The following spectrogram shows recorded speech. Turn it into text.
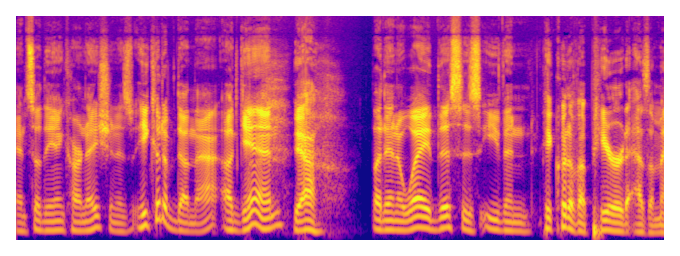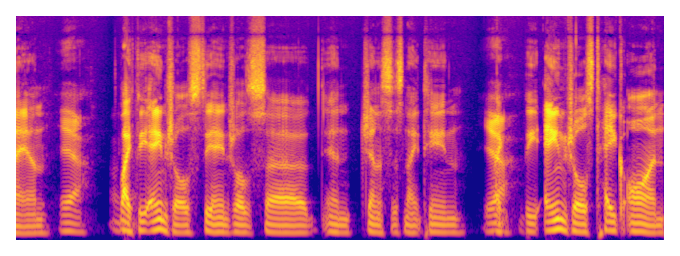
And so the incarnation is he could have done that again, Yeah. but in a way this is even He could have appeared as a man. yeah. like the angels the angels uh, in genesis 19 Yeah. like the angels take on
